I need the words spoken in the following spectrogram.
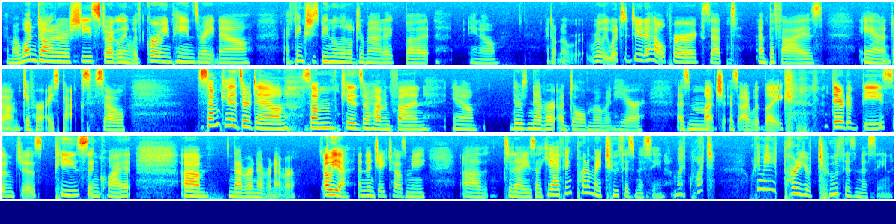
And my one daughter, she's struggling with growing pains right now. I think she's being a little dramatic, but you know, I don't know really what to do to help her except empathize and um, give her ice packs. So some kids are down, some kids are having fun. You know, there's never a dull moment here, as much as I would like there to be some just peace and quiet. Um, never, never, never. Oh, yeah. And then Jake tells me uh, today. He's like, "Yeah, I think part of my tooth is missing." I'm like, "What? What do you mean part of your tooth is missing?"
